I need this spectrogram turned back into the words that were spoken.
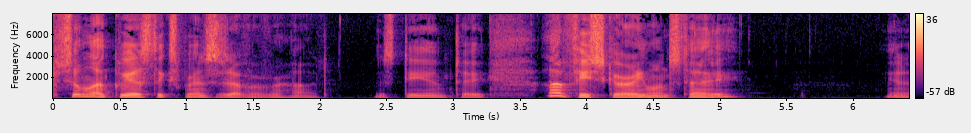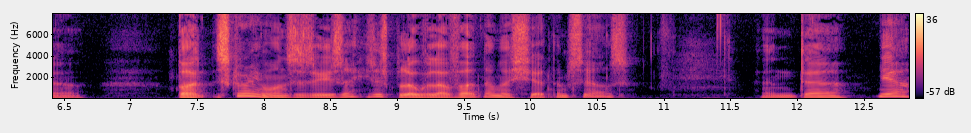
some of the greatest experiences I've ever had, was DMT. I had a few scary ones too, you know. But the scary ones is easy. You just blow love at them, they shit themselves. And uh, yeah,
